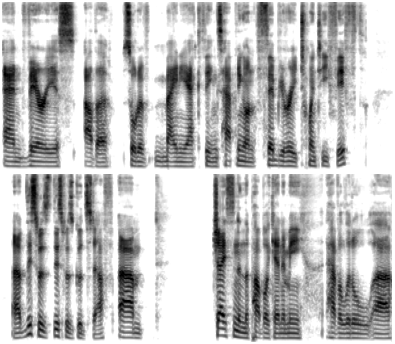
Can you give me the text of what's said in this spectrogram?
and various other sort of maniac things happening on February 25th. Uh, this was this was good stuff. Um, Jason and the Public Enemy have a little uh,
